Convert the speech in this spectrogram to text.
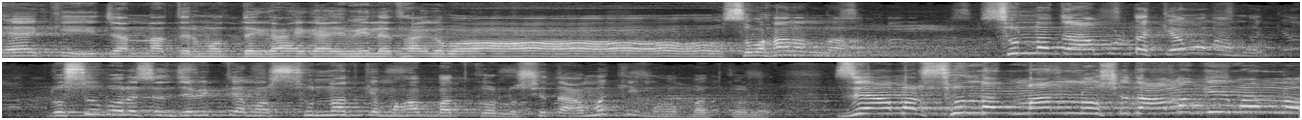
একই জান্নাতের মধ্যে গায়ে গায়ে মিলে থাকব। সুবহানাল্লাহ। সুন্নাতের আমলটা কেমন আমল? রসুল বলেছেন, যে ব্যক্তি আমার সুন্নাতকে মহব্বত করল সেটা আমাকেই মহব্বত করল। যে আমার সুন্নাত মানলো সেটা আমাকেই মানলো।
